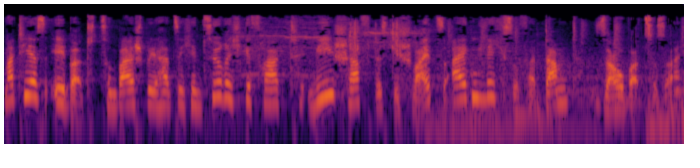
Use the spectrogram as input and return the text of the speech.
Matthias Ebert zum Beispiel hat sich in Zürich gefragt, wie schafft es die Schweiz eigentlich, so verdammt sauber zu sein?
